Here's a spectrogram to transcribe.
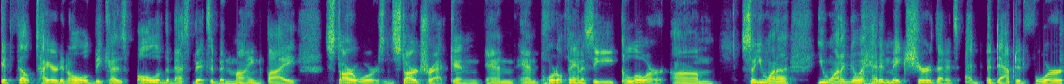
it felt tired and old because all of the best bits had been mined by star wars and star trek and and and portal fantasy galore um so you want to you want to go ahead and make sure that it's ad- adapted for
